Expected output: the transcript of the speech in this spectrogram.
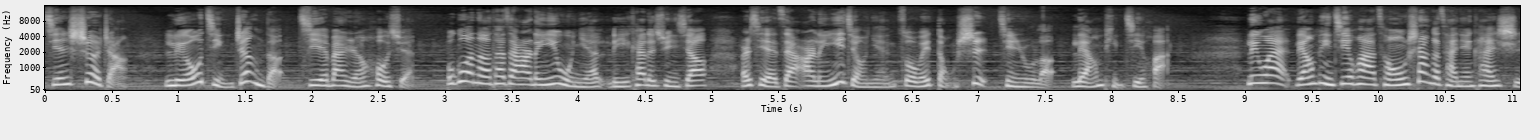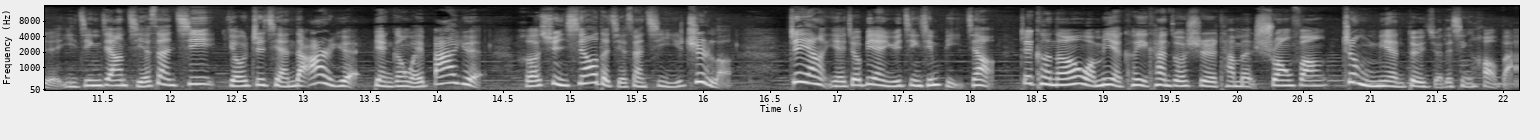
兼社长刘景正的接班人候选。不过呢，他在二零一五年离开了迅销，而且在二零一九年作为董事进入了良品计划。另外，良品计划从上个财年开始，已经将结算期由之前的二月变更为八月，和迅销的结算期一致了，这样也就便于进行比较。这可能我们也可以看作是他们双方正面对决的信号吧。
